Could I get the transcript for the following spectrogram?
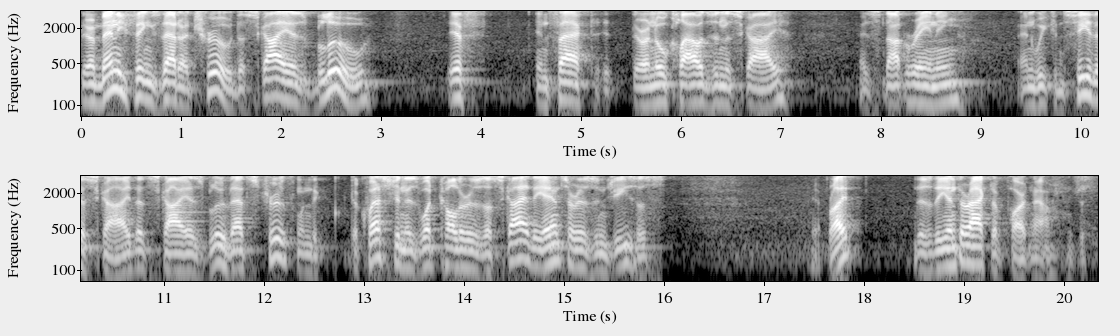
There are many things that are true. The sky is blue if, in fact, there are no clouds in the sky, it's not raining, and we can see the sky. The sky is blue. That's truth. When the, the question is, what color is the sky? The answer is in Jesus. Right? There's the interactive part now. Just.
